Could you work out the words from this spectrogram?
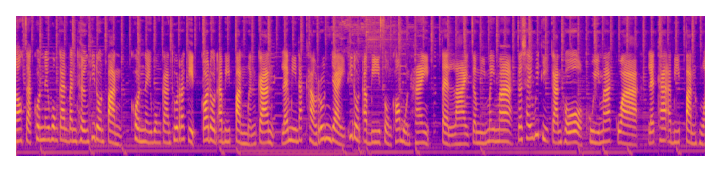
นอกจากคนในวงการบันเทิงที่โดนปั่น คนในวงการธุรกิจก็โดนอาบีปั่นเหมือนกัน และมีนักข่าวรุ่นใหญ่ที่โดนอาบีส่งข้อมูลให้ แต่ไลน์จะมีไม่มาก จะใช้วิธีการโทร คุยมากกว่า และถ้าอาบีปั่นหัว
